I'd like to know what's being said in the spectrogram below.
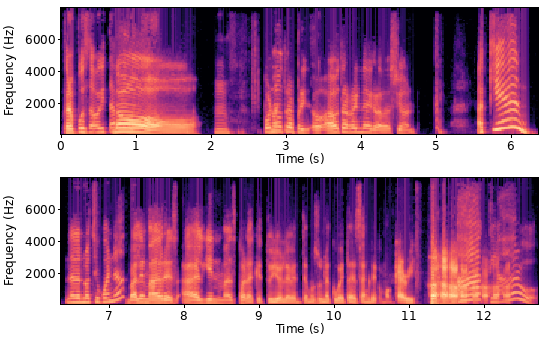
Pero pues ahorita, No, pues, mm, pon no a otra, a otra reina de graduación. ¿a quién? ¿A la Nochebuena? Vale madres, a alguien más para que tú y yo le aventemos una cubeta de sangre como Carrie. Ah, claro.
